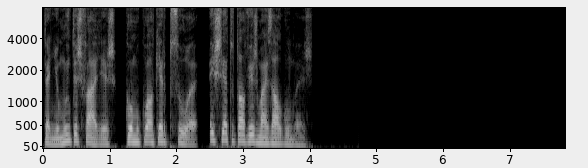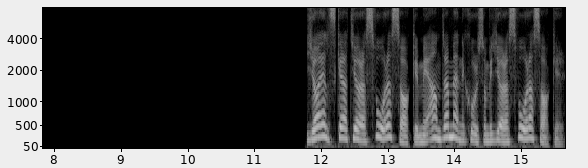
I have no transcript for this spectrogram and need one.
Tenho muitas falhas, como qualquer pessoa, exceto talvez mais algumas. Jag älskar att göra svåra saker med andra människor som vill göra svåra saker.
